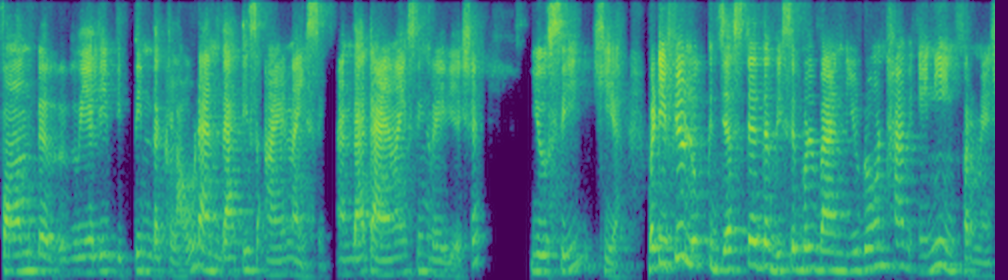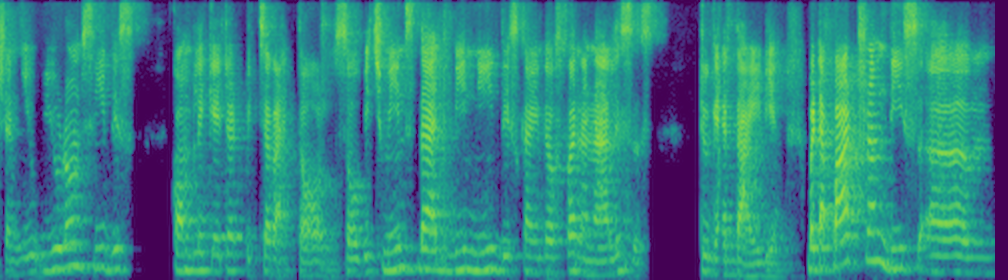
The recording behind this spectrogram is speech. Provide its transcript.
formed really within the cloud and that is ionizing and that ionizing radiation you see here. But if you look just at the visible band, you don't have any information. You, you don't see this complicated picture at all. So which means that we need this kind of an analysis to get the idea. But apart from this, um,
